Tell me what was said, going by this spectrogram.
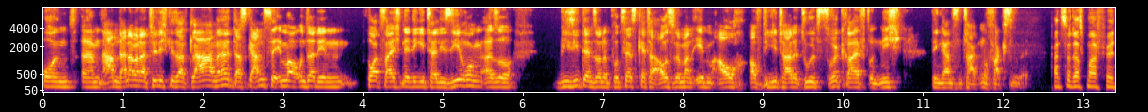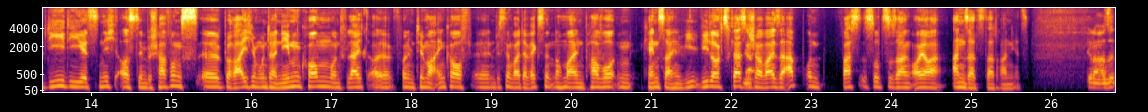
Und ähm, haben dann aber natürlich gesagt, klar, ne, das Ganze immer unter den Vorzeichen der Digitalisierung, also wie sieht denn so eine Prozesskette aus, wenn man eben auch auf digitale Tools zurückgreift und nicht den ganzen Tag nur faxen will? Kannst du das mal für die, die jetzt nicht aus dem Beschaffungsbereich im Unternehmen kommen und vielleicht äh, von dem Thema Einkauf äh, ein bisschen weiter weg sind, nochmal in ein paar Worten kennzeichnen? Wie, wie läuft es klassischerweise ja. ab und was ist sozusagen euer Ansatz daran jetzt? Genau, also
